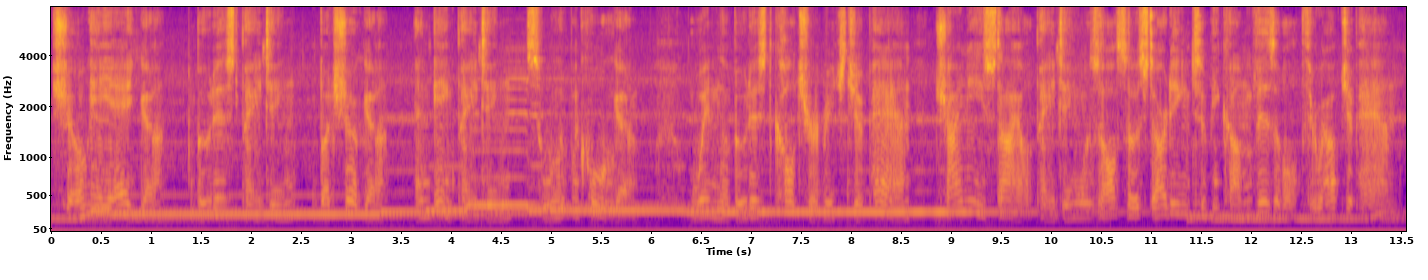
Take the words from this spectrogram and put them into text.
shoeiga, Buddhist painting, butchuga, and ink painting, swupakuga. When the Buddhist culture reached Japan, Chinese-style painting was also starting to become visible throughout Japan.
